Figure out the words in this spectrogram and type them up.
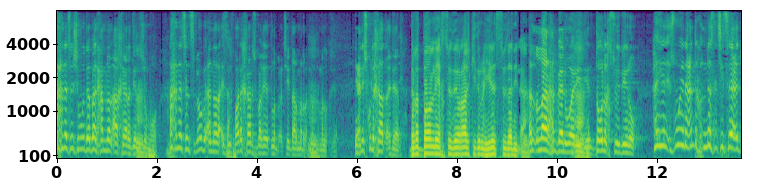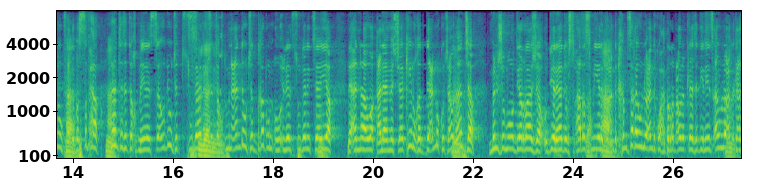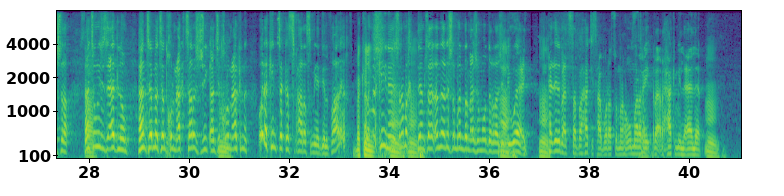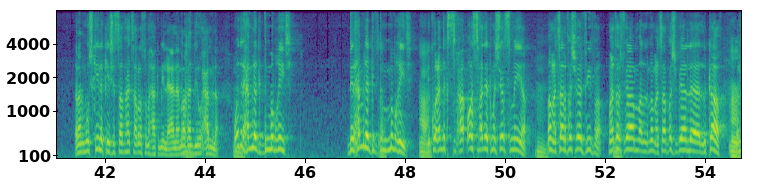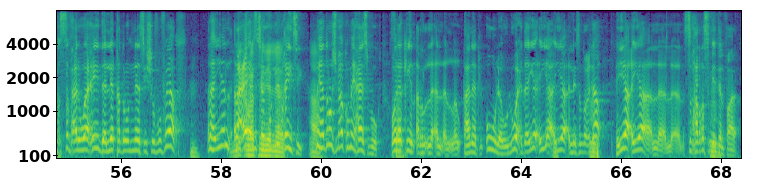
إحنا تنشوفوا دابا الحملة الأخيرة ديال الجمهور. إحنا تنسمعوا بأن رئيس الفريق خارج باغي يطلب اعتذار من القجة. يعني شكون اللي خاطئ دابا؟ دابا الدور اللي خصو يديرو راجل كيديروا الهلال السوداني الآن. الله يرحم بها الوالدين. الضوء اللي خصو يديروا هي زوينة عندك الناس اللي تيساعدوك آه. فدابا الصفحه آه. ها أنت تأخذ من الهلال السعودي السوداني. تاخذ من عنده وتضغط والهلال السوداني حتى هي لأنه واقع على مشاكل وغتدعمك وتعاود ها أنت من الجمهور ديال الرجاء وديال هادو في الصفحة الرسمية لك آه. عندك خمسة غيولوا عندك واحد الربعة ولا ثلاثة ديال يسال ولا عندك 10 ها أنت صح. وليت تعادلهم أنت ما تدخل معك الترجي أنت تدخلوا معك ولكن أنت كصفحة رسمية ديال الفريق ما. كايناش راه ما. خدامش أنا علاش نبغي نهضر مع جمهور الراجل آه. اللي واعي. حتى بعض الصفحات يسحبوا راسهم راه هما راه حاكمين العالم. راه المشكلة كاين شي صفحات تسحب راسهم حاكمين العالم راه غنديروا حملة. ودير حمله قد ما بغيتي. دير حملة قد ما بغيتي. آه. يكون عندك الصفحة والصفحه ديالك ماشي رسمية. ما معترفاش فيها الفيفا ما معترف فيها ما معترفش بها ال- الكاف. آه. الصفحة الوحيدة اللي يقدروا الناس يشوفوا فيها راه هي راه تقول اللي بغيتي. آه. ما يهضروش معاك وما يحاسبوك. ولكن ال- ال- ال- القناة الأولى والوحدة هي هي هي اللي تنظروا عليها هي هي ال- ال- الصفحة الرسمية ديال الفريق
